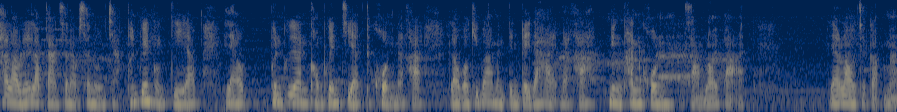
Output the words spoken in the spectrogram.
ถ้าเราได้รับการสนับสนุนจากเพื่อนๆของเจี๊ยบ แล้วเพื่อนๆของเพื่อนเจี๊ยบทุกคนนะคะ เราก็คิดว่ามันเป็นไปได้นะคะ 1,000 คน 300 บาท แล้วเราจะกลับมา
